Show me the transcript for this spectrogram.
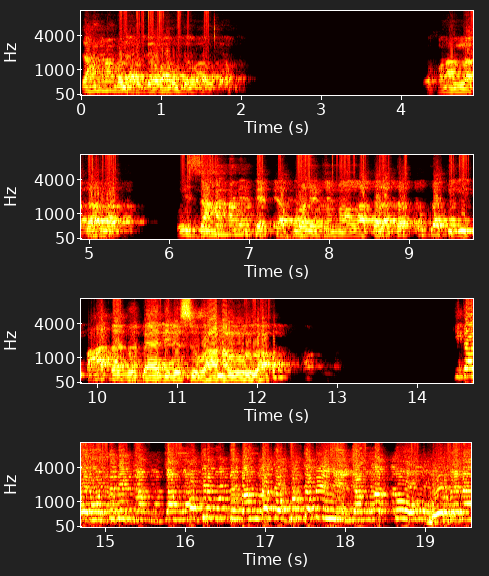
জাহান্নাম বলে আরও দেও আরও দেও আরও তখন আল্লাহ তাআলা ওই জাহান্নামের পেটটা পুরানোর জন্য আল্লাহ তাআলা তার কুদরতি পাটা ঢুকায় দিবে, সুবহানাল্লাহ। কিতাবের মধ্যে দেখলাম, জান্নাতের মধ্যে বান্দা যখন যাবে, জান্নাত তো ভরবে না।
